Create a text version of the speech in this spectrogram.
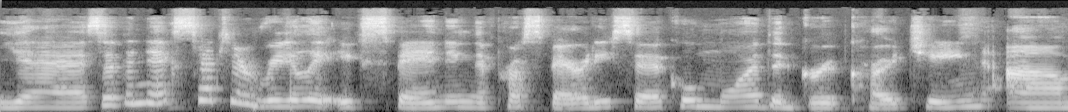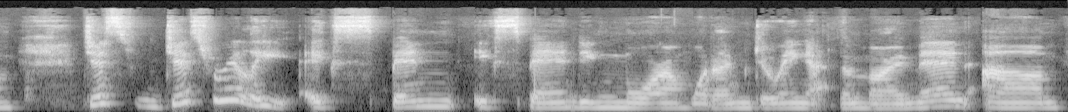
Yeah, so the next steps are really expanding the prosperity circle, more the group coaching, um, just just really expand expanding more on what I'm doing at the moment. Um,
